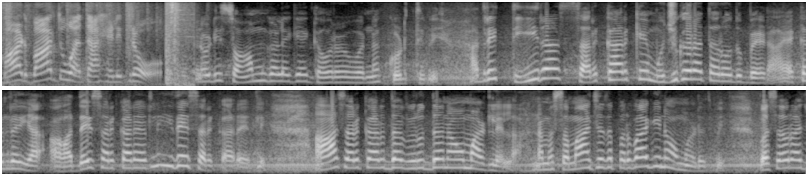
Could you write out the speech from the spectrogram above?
ಮಾಡಬಾರ್ದು ಅಂತ ಹೇಳಿದ್ರು. ನೋಡಿ, ಸ್ವಾಮಿಗಳಿಗೆ ಗೌರವವನ್ನು ಕೊಡ್ತೀವಿ. ಆದರೆ ತೀರಾ ಸರ್ಕಾರಕ್ಕೆ ಮುಜುಗರ ತರೋದು ಬೇಡ. ಯಾಕಂದರೆ ಅದೇ ಸರ್ಕಾರ ಇರಲಿ, ಇದೇ ಸರ್ಕಾರ ಇರಲಿ. ಆ ಸರ್ಕಾರದ ವಿರುದ್ಧ ನಾವು ಮಾಡಲಿಲ್ಲ. ನಮ್ಮ ಸಮಾಜದ ಪರವಾಗಿ ನಾವು ಮಾಡಿದ್ವಿ. ಬಸವರಾಜ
